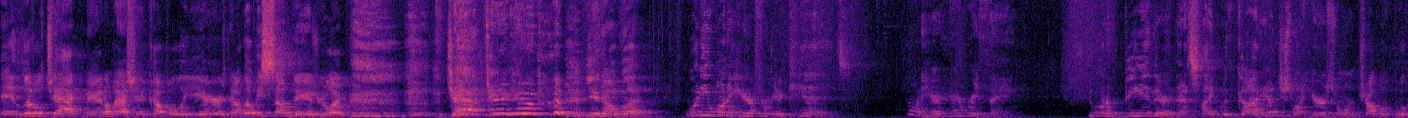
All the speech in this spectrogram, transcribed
And little Jack, man, I'm asking a couple of years now. There'll be some days where you're like, Jack, take him, you know. But what do you want to hear from your kids? You want to hear everything. You want to be there, and that's like with God. He doesn't just want to hear us when we're in trouble. Will,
